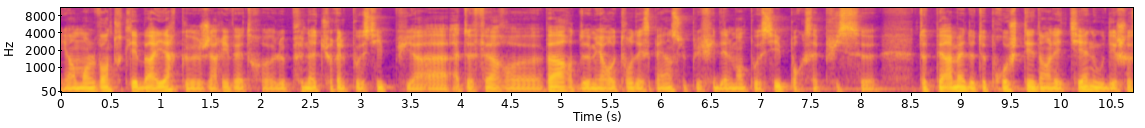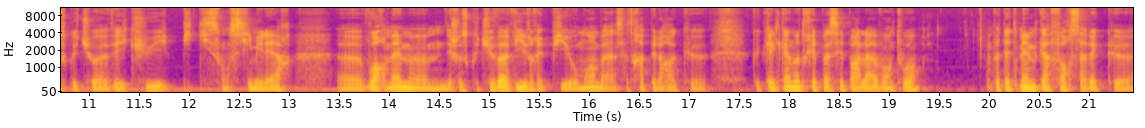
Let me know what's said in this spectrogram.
et en m'enlevant toutes les barrières que j'arrive à être le plus naturel possible, puis à, te faire euh, part de mes retours d'expérience le plus fidèlement possible pour que ça puisse euh, te permettre de te projeter dans les tiennes ou des choses que tu as vécues et puis qui sont similaires, euh, voire même des choses que tu vas vivre et puis au moins bah, ça te rappellera que, que quelqu'un d'autre est passé par là avant toi. Peut-être même qu'à force avec euh,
